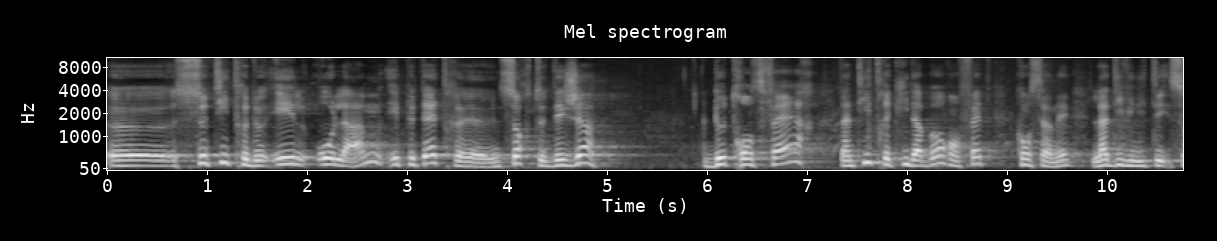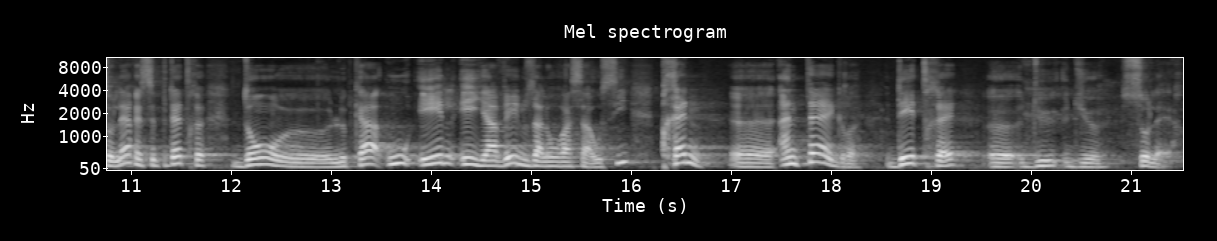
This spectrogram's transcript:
ce titre de El Olam est peut-être une sorte déjà de transfert d'un titre qui d'abord en fait concernait la divinité solaire et c'est peut-être dans le cas où El et Yahvé, nous allons voir ça aussi, prennent, intègrent des traits euh, du dieu solaire.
